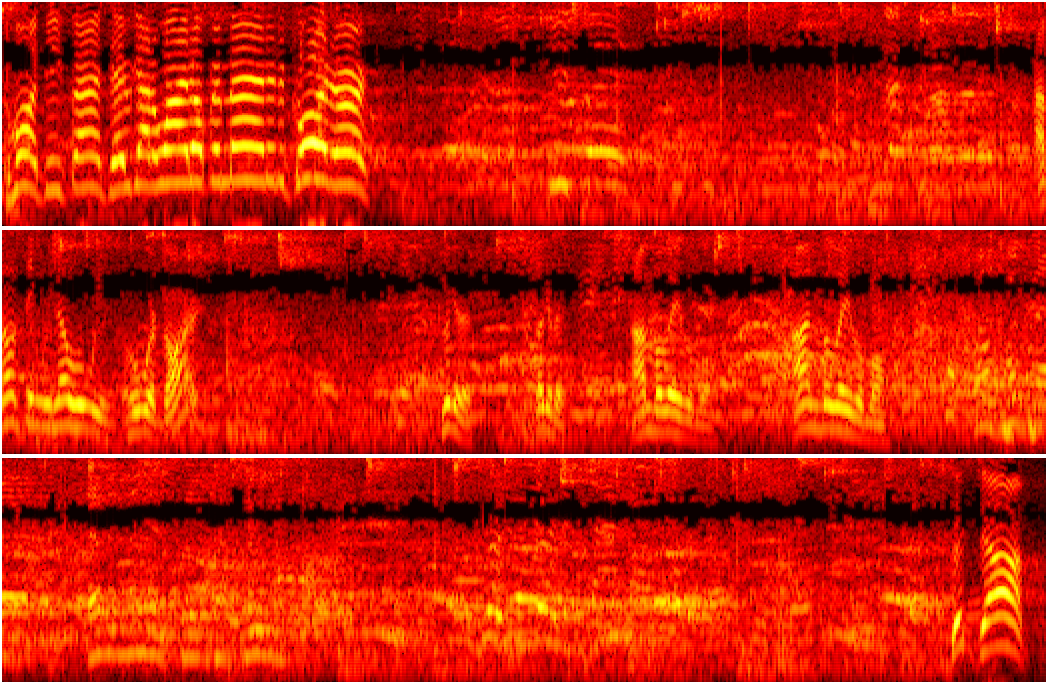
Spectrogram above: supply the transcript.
Come on, defense. Hey, we got a wide open man in the corner. I don't think we know who we who we're guarding. Look at this. Look at this. Unbelievable. Unbelievable. Good job.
